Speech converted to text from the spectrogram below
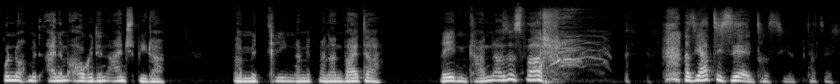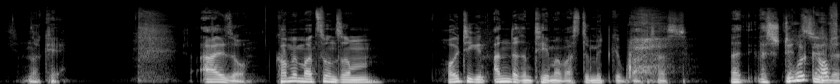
und noch mit einem Auge den Einspieler äh, mitkriegen, damit man dann weiter reden kann. Also es war also sie hat sich sehr interessiert, tatsächlich. Okay. Also, kommen wir mal zu unserem heutigen anderen Thema, was du mitgebracht hast. Was stimmt zurück, auf,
